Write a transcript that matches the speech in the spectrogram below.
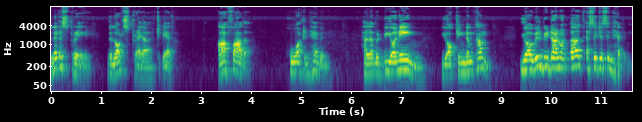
Let us pray the Lord's Prayer together. Our Father, who art in heaven, hallowed be your name. Your kingdom come. Your will be done on earth as it is in heaven.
